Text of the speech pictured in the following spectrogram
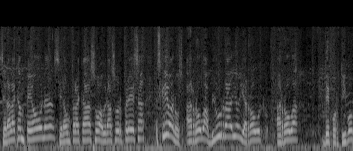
¿Será la campeona? ¿Será un fracaso? ¿Habrá sorpresa? Escríbanos arroba blue radio y arroba, arroba deportivo.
